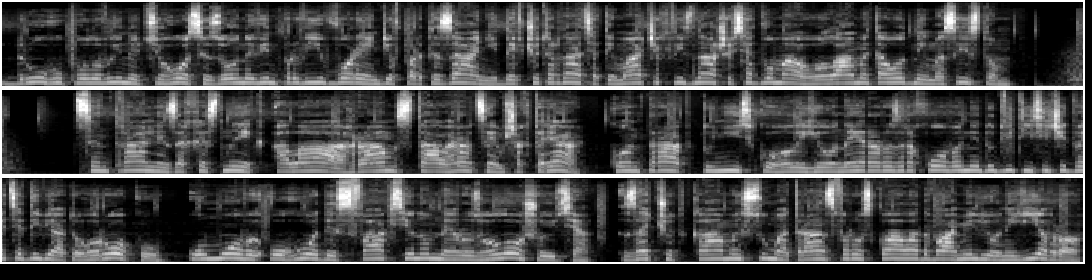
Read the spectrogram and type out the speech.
Другу половину цього сезону він провів в оренді в партизані, де в 14 матчах відзначився двома голами та одним асистом. Центральний захисник Алаа Грам став гравцем Шахтаря. Контракт туніського легіонера розрахований до 2029 року. Умови угоди з Факсіном не розголошуються. За чутками сума трансферу склала 2 мільйони євро.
